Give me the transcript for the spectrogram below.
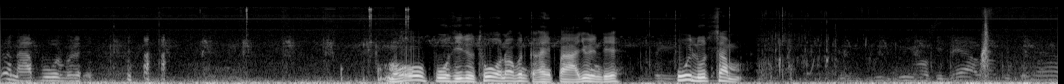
เออหนาปูนมาเลยโอ้ปูสีดูทั่วเนาะเพิ่นก็ให้ปลาอยู่นี่ดิอุ้ยหลุดซ้ำวิ่งมาผิดแล้วเราผิดแล้ว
